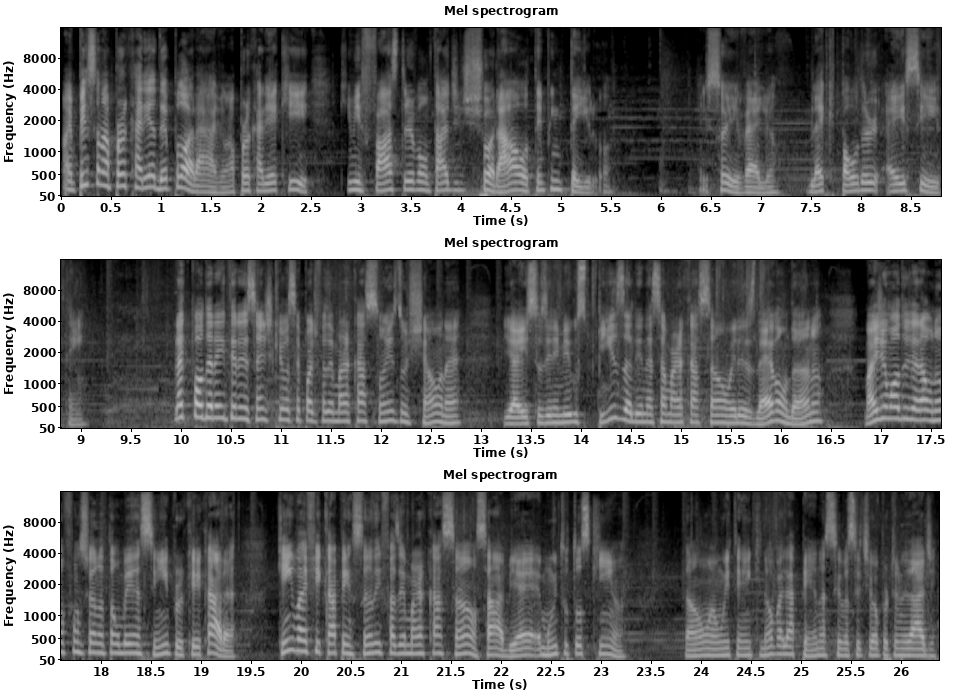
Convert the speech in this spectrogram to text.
Mas pensa numa porcaria deplorável. Uma porcaria que, que me faz ter vontade de chorar o tempo inteiro. Isso aí, velho. Black Powder é esse item. Black Powder é interessante que você pode fazer marcações no chão, né? E aí, se os inimigos pisam ali nessa marcação, eles levam dano. Mas, de um modo geral, não funciona tão bem assim, porque, cara, quem vai ficar pensando em fazer marcação, sabe? É, é muito tosquinho. Então, é um item que não vale a pena. Se você tiver oportunidade,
